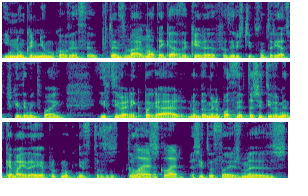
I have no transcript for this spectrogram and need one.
e nunca nenhum me convenceu. Portanto, Também pá, a malta em casa queira fazer este tipo de voluntariados, pesquisem muito bem. E se tiverem que pagar, também não posso dizer taxativamente que é má ideia, porque não conheço todas, todas claro, claro. as situações, mas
